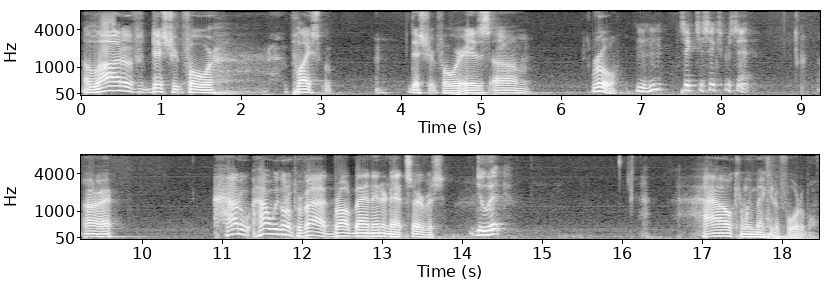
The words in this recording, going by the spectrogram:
a lot of District 4. Place District 4 is um, rural. Mm-hmm. Sixty-six percent. All right. How do how are we going to provide broadband internet service? Do it. How can we make it affordable?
